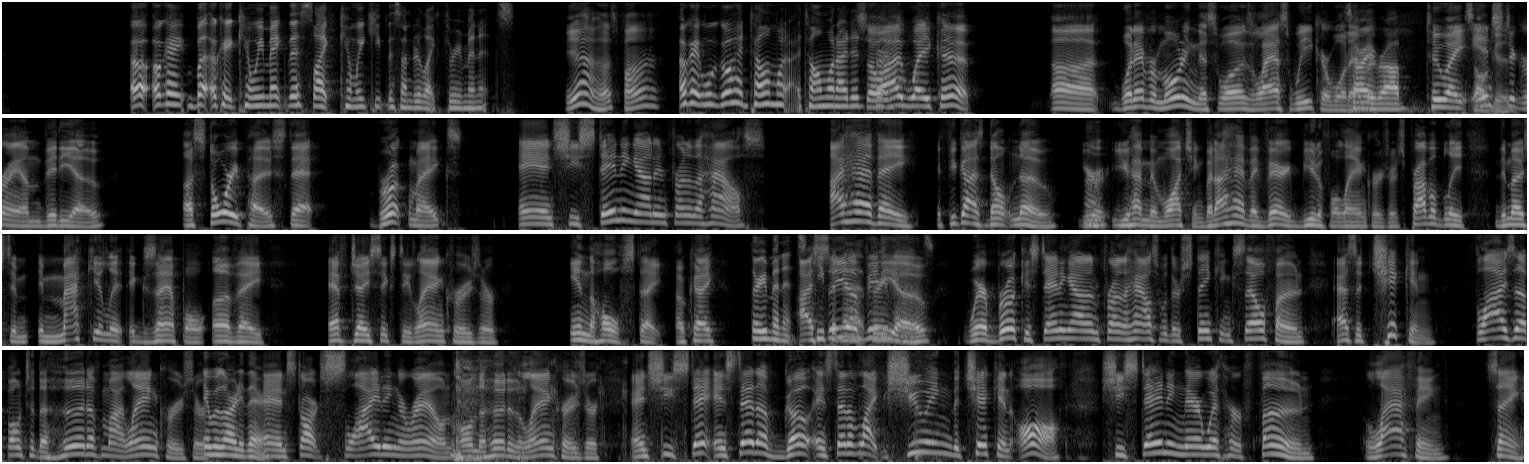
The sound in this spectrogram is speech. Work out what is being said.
Oh, okay, but okay, can we make this like? Can we keep this under like three minutes? Yeah, that's fine. Okay, well, go ahead. Tell them what. Tell them what I did. So first. I wake up, uh, whatever morning this was, last week or whatever. Sorry, Rob. To a all good. Instagram video, a story post that Brooke makes, and she's standing out in front of the house. I have a. If you guys don't know, you're you haven't been watching, but I have a very beautiful Land Cruiser. It's probably the most Im- immaculate example of a FJ60 Land Cruiser in the whole state. Okay, Three minutes. I Keep see a video where Brooke is standing out in front of the house with her stinking cell phone as a chicken flies up onto the hood of my Land Cruiser. It was already there. And starts sliding around on the hood of the Land Cruiser. And she sta- instead of go instead of like shooing the chicken off, she's standing there with her phone laughing, saying,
